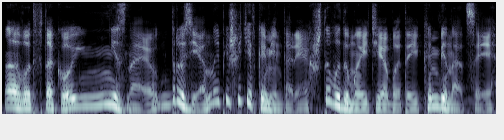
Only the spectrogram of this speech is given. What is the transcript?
А вот в такой, не знаю. Друзья, напишите в комментариях, что вы думаете об этой комбинации.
